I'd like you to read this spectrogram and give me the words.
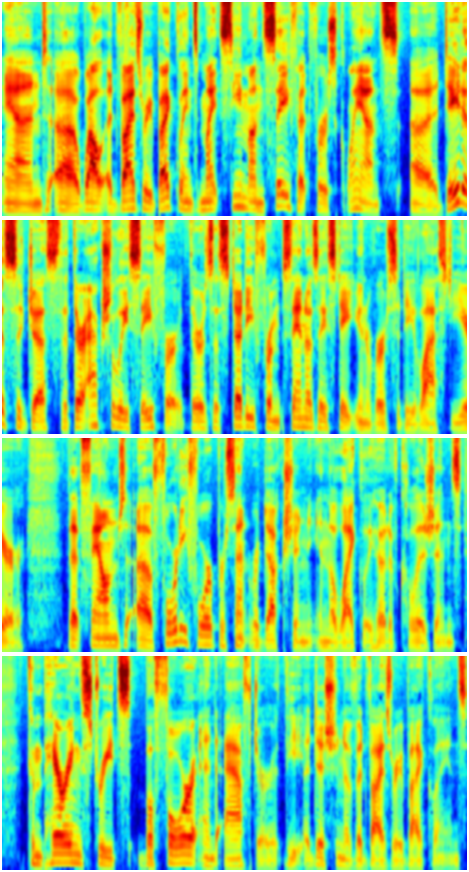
And uh, while advisory bike lanes might seem unsafe at first glance, uh, data suggests that they're actually safer. There's a study from San Jose State University last year that found a 44% reduction in the likelihood of collisions, comparing streets before and after the addition of advisory bike lanes.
